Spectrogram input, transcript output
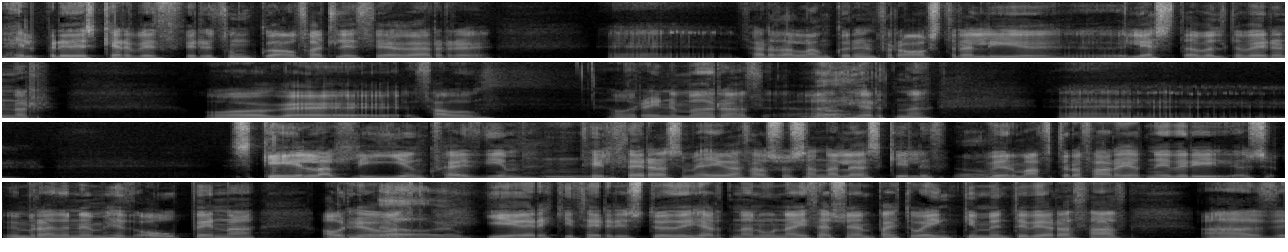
heilbreyðiskerfið fyrir þungu áfallið þegar ferðalangurinn frá Ástralíu lést af völdum veirunar og þá, þá reynum maður að, að hérna uh, skila hlýjum kveðjum til þeirra sem eiga það svo sannarlega skilið. Við erum aftur að fara hérna yfir í umræðunum hið óbeina áhrifavald. Já, já. Ég er ekki þeirri stöðu hérna núna í þessu embætt og engin myndi vera það að,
